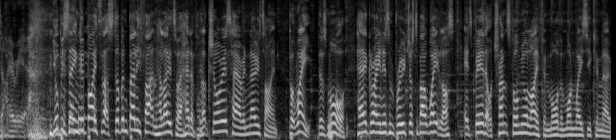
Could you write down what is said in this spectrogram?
Diarrhea. You'll be saying goodbye to that stubborn belly fat and hello to a head of luxurious hair in no time. But wait, there's more. Hair grain isn't brewed just about weight loss, it's beer that will transform your life in more than one ways you can know.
